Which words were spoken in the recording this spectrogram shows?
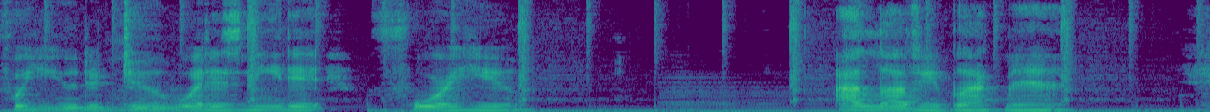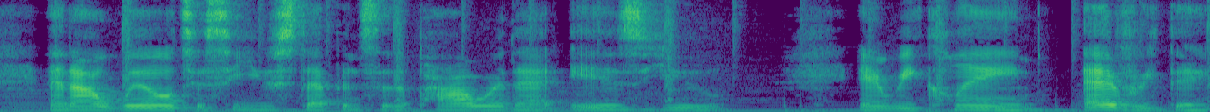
for you to do what is needed for you. I love you, black man. And I will to see you step into the power that is you and reclaim everything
